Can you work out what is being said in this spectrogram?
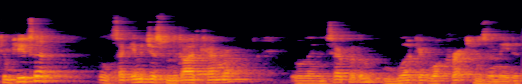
computer will take images from the guide camera, it will then interpret them and work out what corrections are needed,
